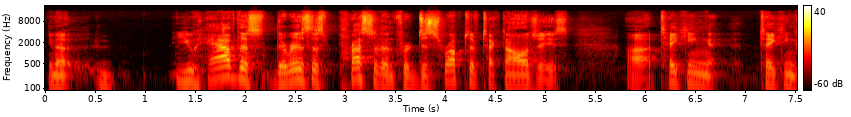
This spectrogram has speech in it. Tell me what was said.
you know, you have this, there is this precedent for disruptive technologies uh, taking, taking,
